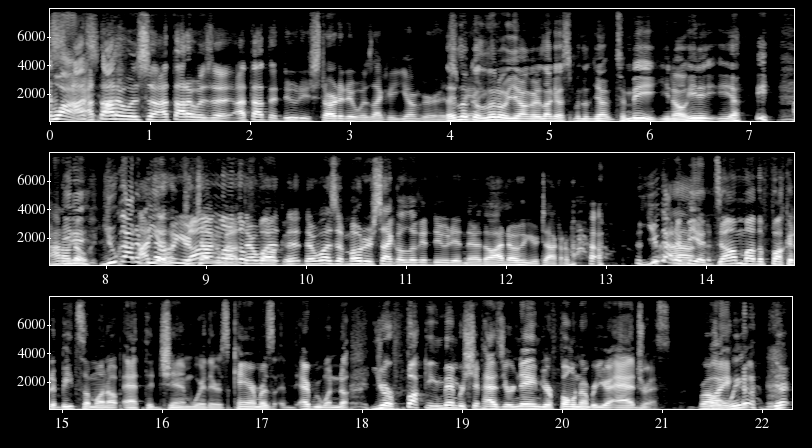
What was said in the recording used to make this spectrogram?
I, why? I thought it was. Uh, I thought it was a. I thought the dude who started it was like a younger. They look a little younger, like a to me. You know, he yeah. He, I don't he know. didn't- You got to I be know a who you're dumb talking about. There was motherfucker. there was a motorcycle looking dude in there though. I know who you're talking about. You got to be a dumb motherfucker to beat someone up at the gym where there's cameras. Everyone know your fucking membership has your name, your phone number, your address, bro. Like- we there,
